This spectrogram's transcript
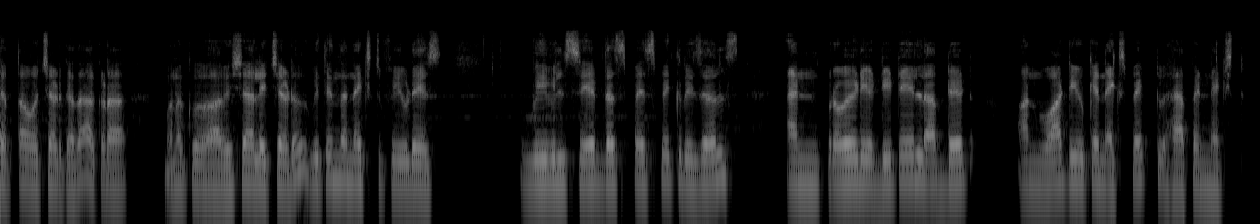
చెప్తా వచ్చాడు కదా అక్కడ మనకు ఆ విషయాలు ఇచ్చాడు. Within the next few days we will set the specific results and provide a detailed update on what you can expect to happen next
